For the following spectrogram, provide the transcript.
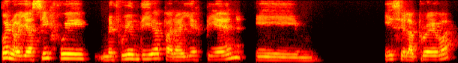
Bueno, y así fui, me fui un día para ESPN y hice la prueba.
